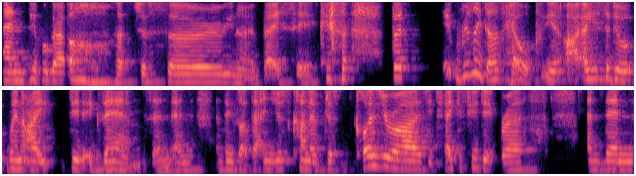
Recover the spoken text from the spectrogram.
And people go oh that's just so you know basic. But it really does help. You know I, I, used to do it when i did exams and, and and things like that. And you just kind of just close your eyes you take a few deep breaths and then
